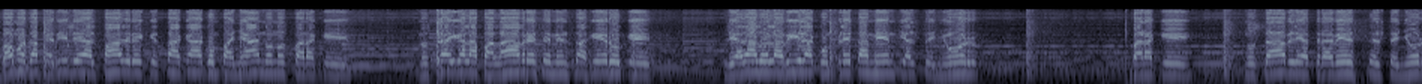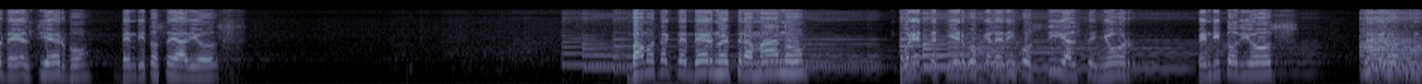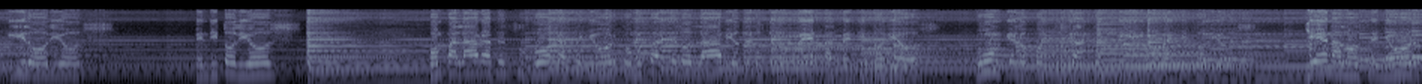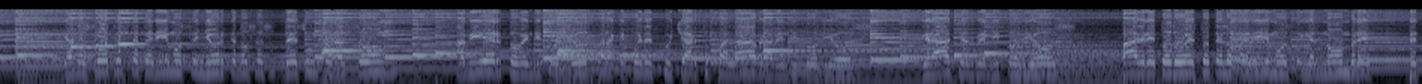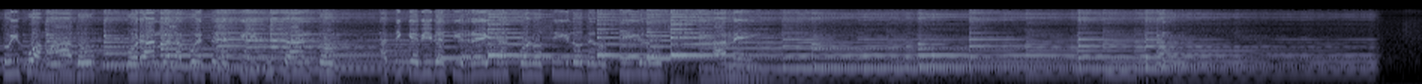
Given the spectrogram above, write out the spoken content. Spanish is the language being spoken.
Vamos a pedirle al Padre que está acá acompañándonos para que nos traiga la palabra, ese mensajero que le ha dado la vida completamente al Señor, para que nos hable a través del Señor del siervo. Bendito sea Dios. Vamos a extender nuestra mano por este siervo que le dijo sí al Señor. Bendito Dios, tú que lo has ungido, oh Dios. Bendito Dios. Pon palabras en su boca, Señor, como usaste los labios de los profetas, bendito Dios. Úngelo con tu Santo Espíritu, bendito Dios. Llénanos, Señor. Y a nosotros te pedimos, Señor, que nos des un corazón abierto, bendito Dios, para que pueda escuchar tu palabra, bendito Dios. Gracias, bendito Dios. Padre, todo esto te lo pedimos en el nombre de tu Hijo amado, orando en la fuerza del Espíritu Santo, a ti que vives y reinas por los siglos de los siglos. Amén.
